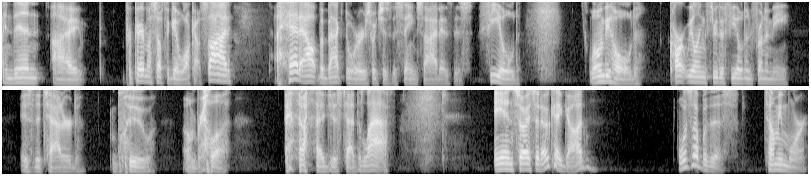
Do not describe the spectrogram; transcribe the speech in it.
And then I prepare myself to go walk outside. I head out the back doors, which is the same side as this field. Lo and behold, cartwheeling through the field in front of me is the tattered blue umbrella. And I just had to laugh. And so I said, okay, God, what's up with this? Tell me more.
